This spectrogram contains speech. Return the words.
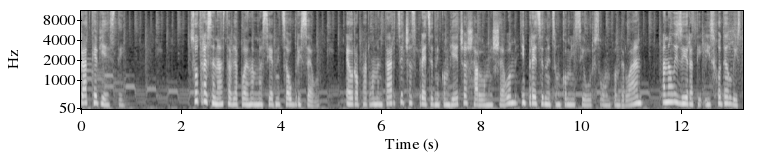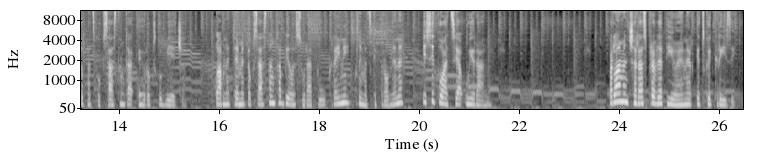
Kratke vijesti. Sutra se nastavlja plenarna sjednica u Briselu. Europarlamentarci će s predsjednikom vijeća Charlesom Michelom i predsjednicom komisije Ursulom von der Leyen analizirati ishode listopadskog sastanka Europskog vijeća. Glavne teme tog sastanka bile su rat u Ukrajini, klimatske promjene i situacija u Iranu. Parlament će raspravljati i o energetskoj krizi.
